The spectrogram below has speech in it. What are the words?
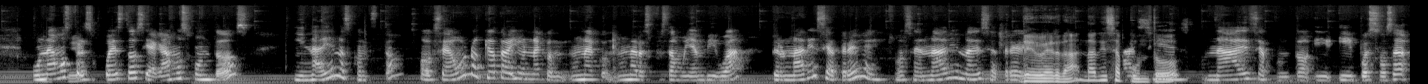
Unamos sí. presupuestos y hagamos juntos. Y nadie nos contestó. O sea, uno que otro hay una, una, una respuesta muy ambigua, pero nadie se atreve. O sea, nadie, nadie se atreve. ¿De verdad? ¿Nadie se apuntó? Nadie se apuntó. Y, y, pues, o sea,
